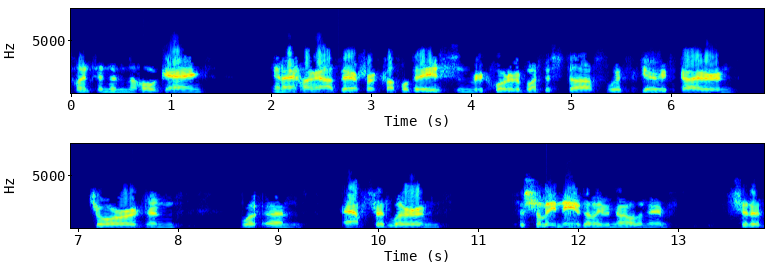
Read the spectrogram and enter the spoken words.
Clinton and the whole gang, and I hung out there for a couple of days and recorded a bunch of stuff with Garry Shider and George and what and Amp Fiddler and there's so names I don't even know the names. Should have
